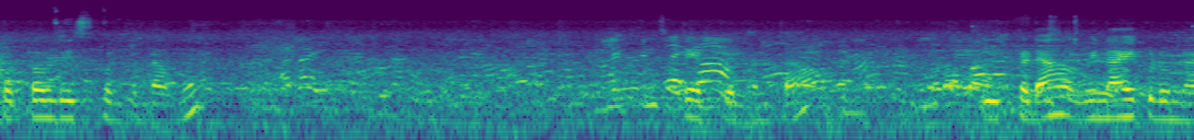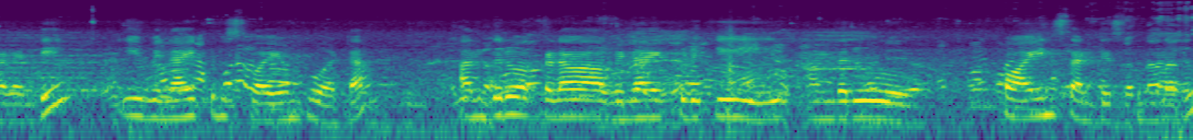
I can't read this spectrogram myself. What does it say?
ఫోటోలు తీసుకుంటున్నాము. టెంపుల్ అంతా ఇక్కడ వినాయకుడు ఉన్నాడండి. ఈ వినాయకుడు స్వయంభూ అట. అందరూ అక్కడ వినాయకుడికి అందరూ కాయిన్స్ అంటిస్తున్నారు.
